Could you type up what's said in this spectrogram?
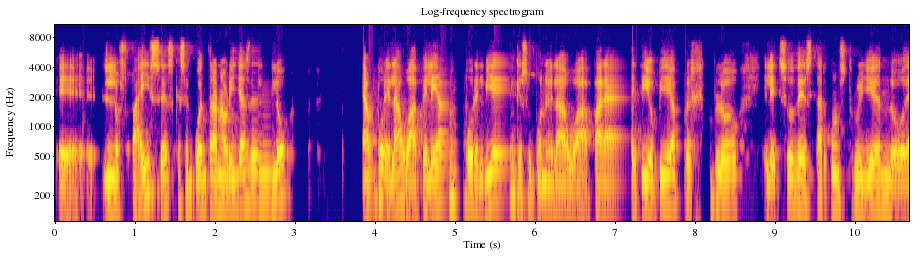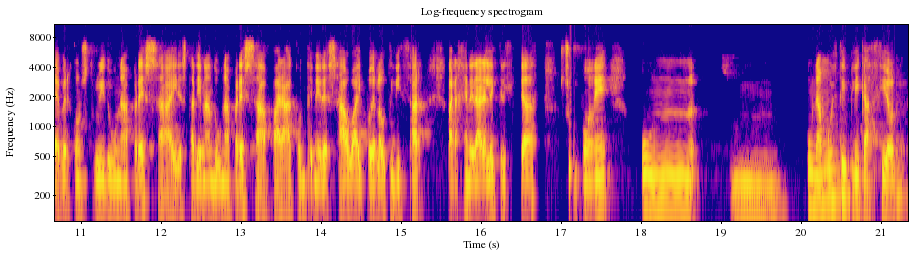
eh, los países que se encuentran a orillas del Nilo por el agua, pelean por el bien que supone el agua. Para Etiopía, por ejemplo, el hecho de estar construyendo, de haber construido una presa y de estar llenando una presa para contener esa agua y poderla utilizar para generar electricidad, supone un, mm, una multiplicación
